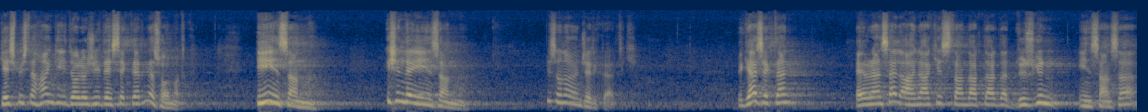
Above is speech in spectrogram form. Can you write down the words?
Geçmişte hangi ideolojiyi desteklerini de sormadık. İyi insan mı? İşinde iyi insan mı? Biz ona öncelik verdik. Ve gerçekten evrensel ahlaki standartlarda düzgün insansa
